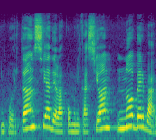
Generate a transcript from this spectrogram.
Importância de la comunicación no verbal.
